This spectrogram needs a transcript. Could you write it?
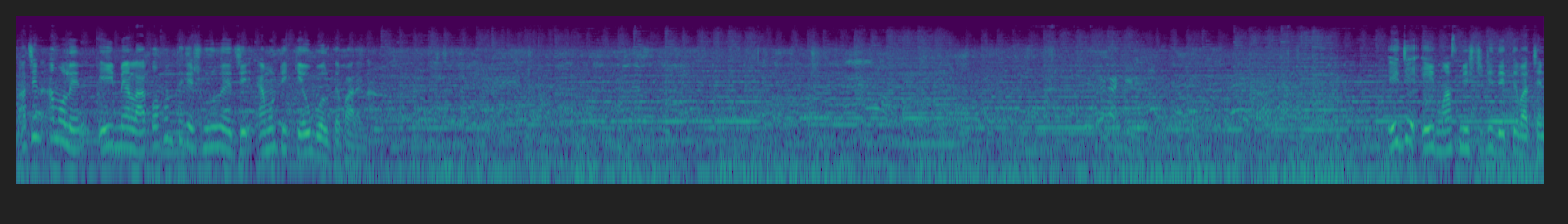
প্রাচীন আমলের এই মেলা কখন থেকে শুরু হয়েছে, এমনটি কেউ বলতে পারে না। এই যে এই মাছ মিষ্টিটি দেখতে পাচ্ছেন,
